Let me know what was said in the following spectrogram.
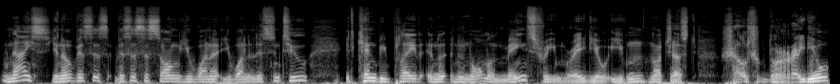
nice. You know, this is this is a song you wanna you wanna listen to. It can be played in a, in a normal mainstream radio, even not just shell radio.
